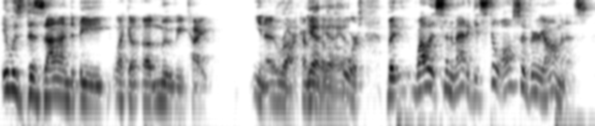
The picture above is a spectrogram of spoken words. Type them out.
It was designed to be like a, a movie type, you know, Right. arc. I mean, Yeah, of yeah, yeah. course. But while it's cinematic, it's still also very ominous,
